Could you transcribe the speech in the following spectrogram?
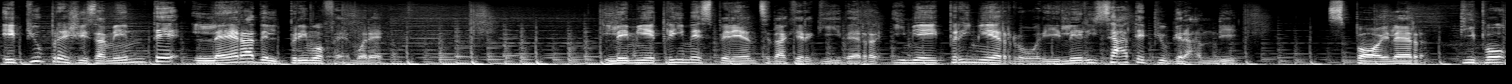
e più precisamente l'era del primo femore. Le mie prime esperienze da caregiver, i miei primi errori, le risate più grandi. Spoiler, tipo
